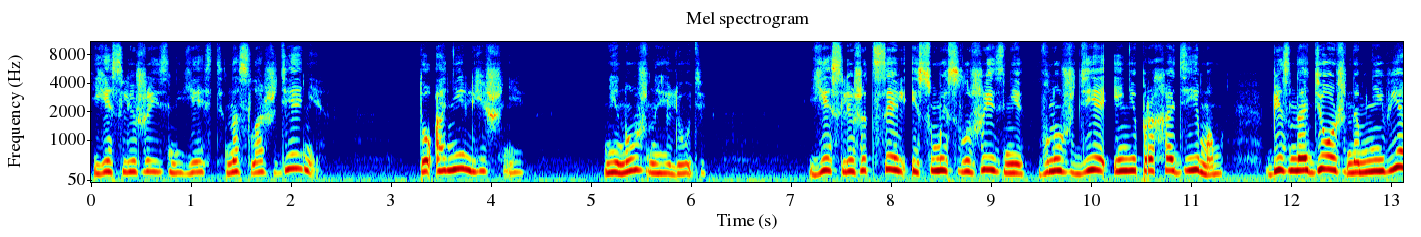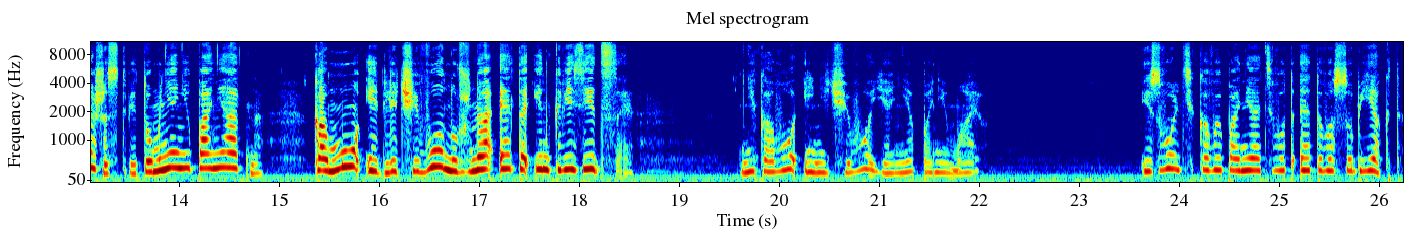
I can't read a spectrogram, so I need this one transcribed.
Если жизнь есть наслаждение, то они лишние, ненужные люди – если же цель и смысл жизни в нужде и непроходимом, безнадежном невежестве, то мне непонятно, кому и для чего нужна эта инквизиция. Никого и ничего я не понимаю. Извольте-ка вы понять вот этого субъекта,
